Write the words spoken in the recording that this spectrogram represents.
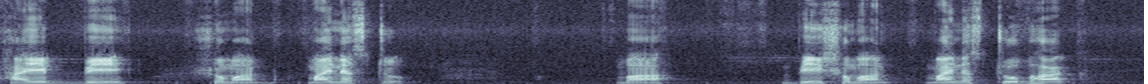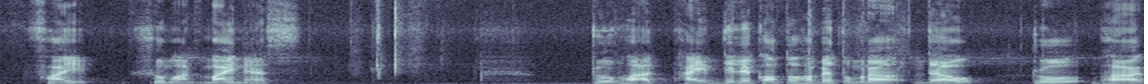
ফাইভ বি সমান মাইনাস টু বা বি সমান মাইনাস টু ভাগ ফাইভ সমান মাইনাস টু ভাগ ফাইভ দিলে কত হবে তোমরা দাও টু ভাগ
